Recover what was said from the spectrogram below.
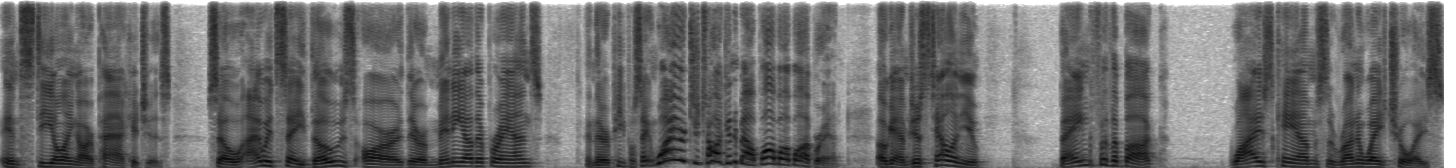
and stealing our packages. So I would say those are, there are many other brands, and there are people saying, why aren't you talking about blah, blah, blah brand? Okay, I'm just telling you, bang for the buck, Wyze Cam's the runaway choice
